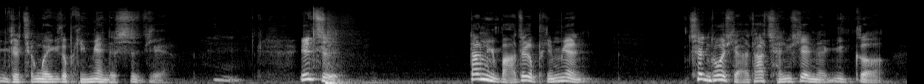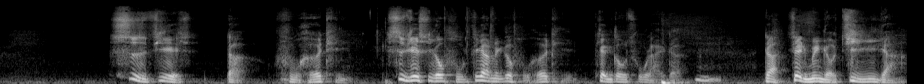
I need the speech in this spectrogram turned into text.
你就成为一个平面的世界，嗯，因此，当你把这个平面衬托起来，它呈现了一个世界的复合体。世界是由复这样的一个复合体建构出来的，嗯，对吧？这里面有记忆啊，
